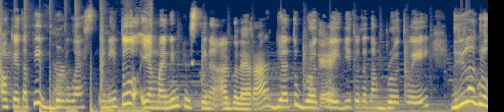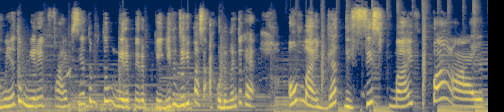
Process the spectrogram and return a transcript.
Oke tapi Burlesque ini tuh yang mainin Christina Aguilera. Dia tuh Broadway gitu tentang Broadway. Jadi lagu-lagunya tuh mirip vibesnya tuh tuh mirip-mirip kayak gitu. Jadi pas aku denger tuh kayak oh my god this is my vibe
